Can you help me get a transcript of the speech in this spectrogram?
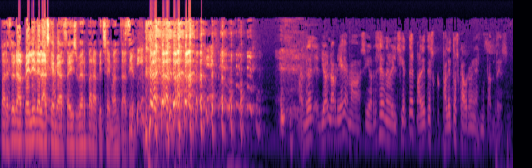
parece una peli de las que me hacéis ver para pizza y manta, tío. Sí. Yo lo habría llamado así, Resident Evil 7, paletes, paletos cabrones mutantes.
